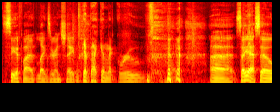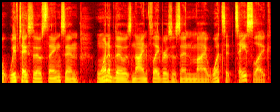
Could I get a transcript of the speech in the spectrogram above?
see if my legs are in shape. Get back in the groove. right? Uh, so yeah, so we've tasted those things, and one of those nine flavors is in my "What's It Taste Like."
